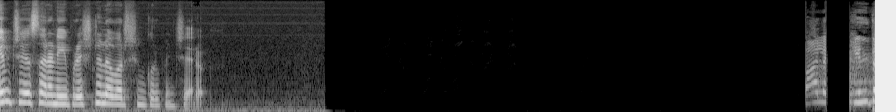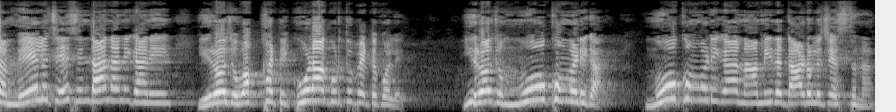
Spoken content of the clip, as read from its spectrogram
ఏం చేశారని ప్రశ్నల వర్షం కురిపించారు. ఇంత మేలు చేసిందానని గాని ఈరోజు ఒక్కటి కూడా గుర్తు పెట్టుకోలే ఈరోజు మూకుమ్మడిగా మూకుమ్మడిగా నా మీద దాడులు చేస్తున్నారు.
